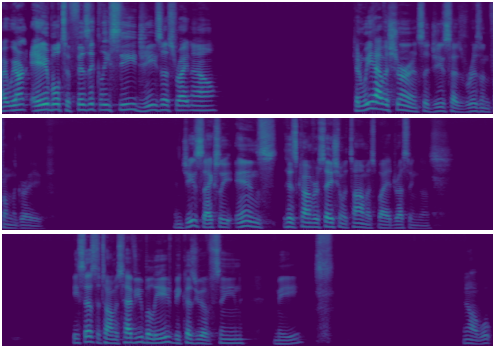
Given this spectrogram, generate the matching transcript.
Right? We aren't able to physically see Jesus right now. Can we have assurance that Jesus has risen from the grave? And Jesus actually ends his conversation with Thomas by addressing this. He says to Thomas, Have you believed because you have seen me. You know,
